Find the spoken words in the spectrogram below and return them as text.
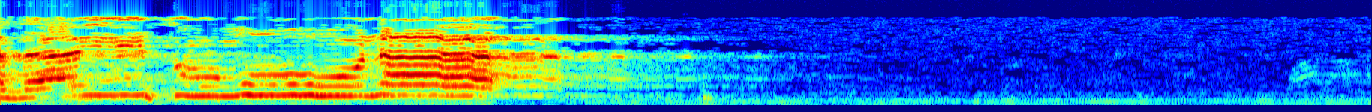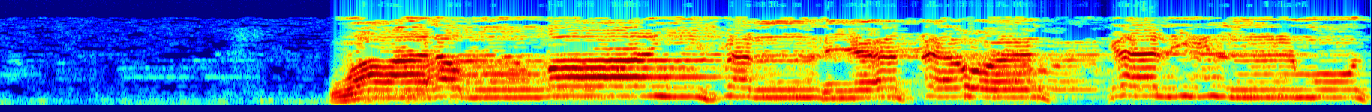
آذيتمونا. وعلى الله فليتوكل المتوكلون.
